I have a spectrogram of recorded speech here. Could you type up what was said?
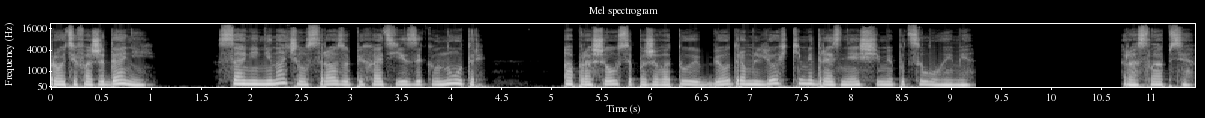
Против ожиданий Саня не начал сразу пихать язык внутрь, а прошелся по животу и бедрам легкими дразнящими поцелуями. «Расслабься»,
